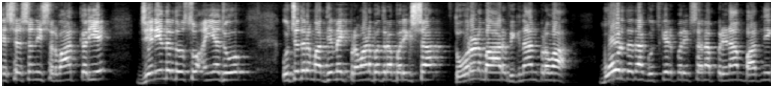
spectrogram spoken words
લેસેશનની શરૂઆત કરીએ. જેની અંદર દોસ્તો, અહીંયા જો ઉચ્ચતર માધ્યમિક પ્રમાણપત્ર પરીક્ષા, ધોરણ બાર, વિજ્ઞાન પ્રવાહ બોર્ડ તથા ગુજકેર પરીક્ષાના પરિણામ બાદની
